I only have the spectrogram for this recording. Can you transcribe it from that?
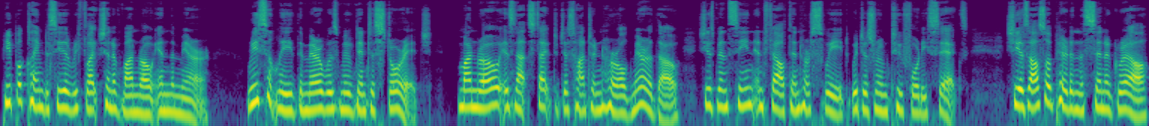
People claim to see the reflection of Monroe in the mirror. Recently, the mirror was moved into storage. Monroe is not stuck to just haunting her old mirror, though. She has been seen and felt in her suite, which is room 246. She has also appeared in the Cine Grill,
